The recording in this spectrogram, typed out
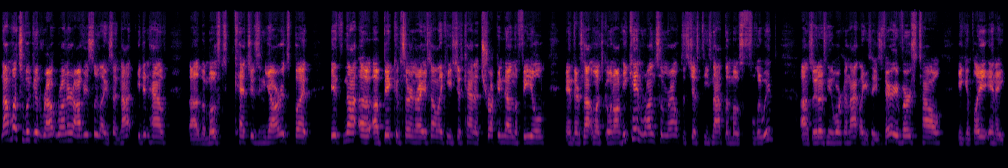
Not much of a good route runner, obviously. Like I said, not he didn't have uh, the most catches and yards, but it's not a, a, big concern, right? It's not like he's just kind of trucking down the field and there's not much going on. He can run some routes. It's just he's not the most fluent. Um, so he doesn't need to work on that. Like I said, he's very versatile. He can play in a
